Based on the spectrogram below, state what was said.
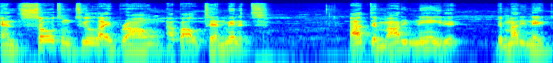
and salt until light brown about 10 minutes. Add the marinated the marinade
